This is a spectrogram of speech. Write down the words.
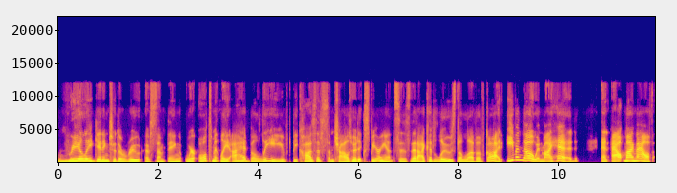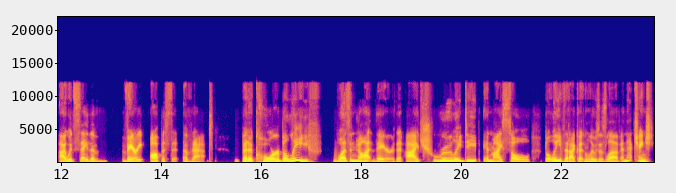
really getting to the root of something where ultimately I had believed because of some childhood experiences that I could lose the love of God, even though in my head and out my mouth, I would say the very opposite of that. But mm-hmm. a core belief was not there, that I truly deep in my soul believed that I couldn't lose his love. And that changed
